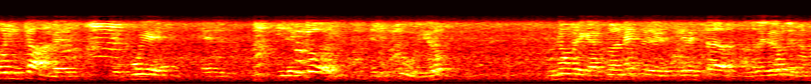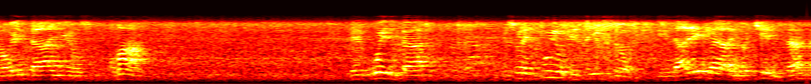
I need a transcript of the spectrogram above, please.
Colin Campbell, que fue el director del estudio, un hombre que actualmente debe estar alrededor de los 90 años o más, él cuenta, es un estudio que se hizo en la década del 80,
